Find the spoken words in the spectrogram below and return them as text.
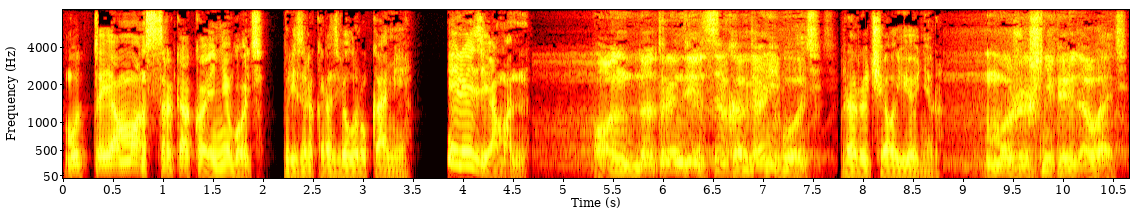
будто я монстр какой-нибудь», — призрак развел руками. «Или демон». «Он дотрындится когда-нибудь», — прорычал Йонер. «Можешь не передавать».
